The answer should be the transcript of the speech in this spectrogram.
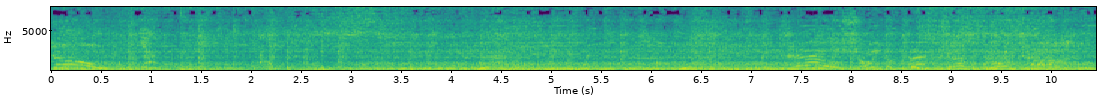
go! Yes. Showing the back just it's done.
